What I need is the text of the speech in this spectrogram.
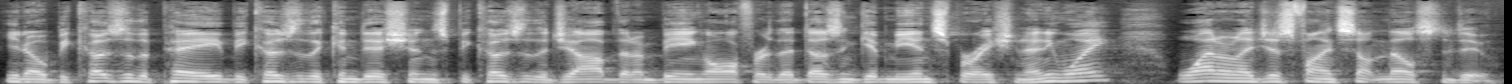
you know because of the pay because of the conditions because of the job that i'm being offered that doesn't give me inspiration anyway why don't i just find something else to do?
